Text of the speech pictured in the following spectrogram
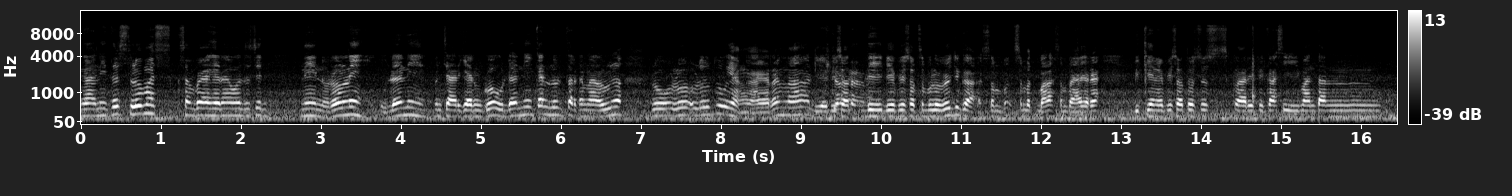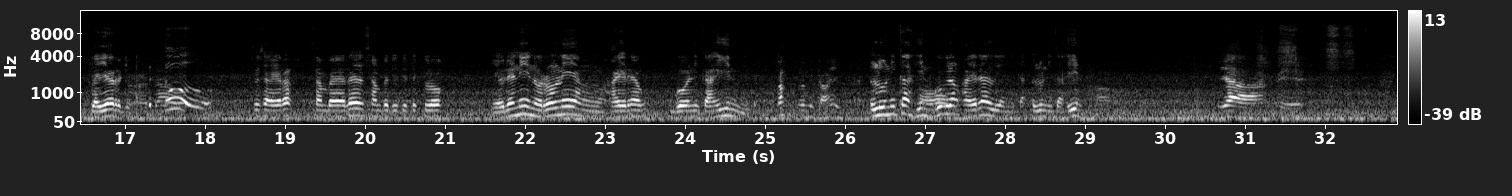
nggak nih terus lu mas sampai akhirnya mutusin nih Nurul nih udah nih pencarian gue udah nih kan lu terkenal lu lu lu, lu tuh yang nggak heran lah di episode di, di episode sebelumnya juga sempet sempet bahas sampai akhirnya bikin episode khusus klarifikasi mantan player gitu Betul. terus akhirnya sampai akhirnya sampai di titik lo ya udah nih Nurul nih yang akhirnya gue nikahin gitu ah lu nikahin lu nikahin gue Oh. bilang akhirnya lu yang nikah lu nikahin. Ya eh.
